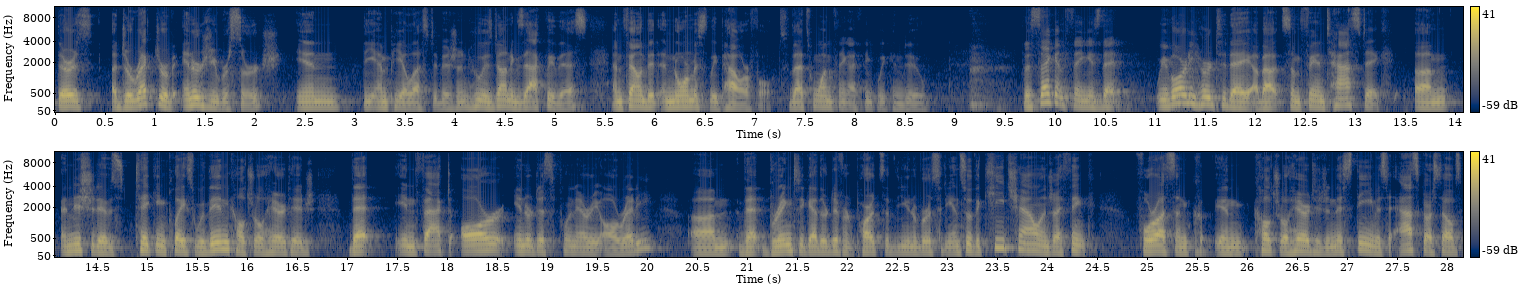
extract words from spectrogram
There's a director of energy research in the MPLS division who has done exactly this and found it enormously powerful. So that's one thing I think we can do. The second thing is that we've already heard today about some fantastic um, initiatives taking place within cultural heritage that, in fact, are interdisciplinary already, um, that bring together different parts of the university. And so the key challenge, I think, for us in, in cultural heritage in this theme is to ask ourselves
